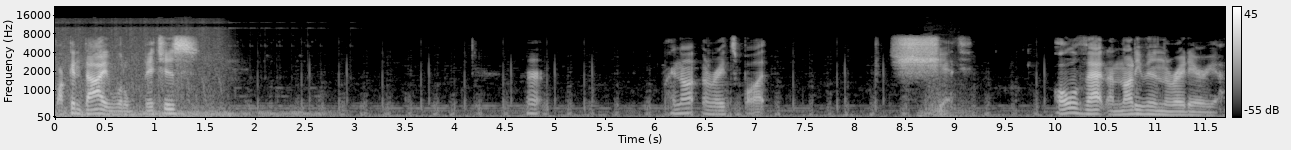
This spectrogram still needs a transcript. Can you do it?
Fucking die, little bitches. Er, Am I not in the right spot? Shit. All of that, I'm not even in the right area.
